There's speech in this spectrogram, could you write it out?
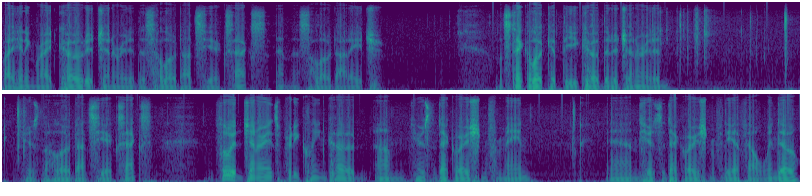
by hitting write code, it generated this hello.cxx and this hello.h. Let's take a look at the code that it generated. Here's the hello.cxx. Fluid generates pretty clean code. Um, here's the declaration for main, and here's the declaration for the FL window,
